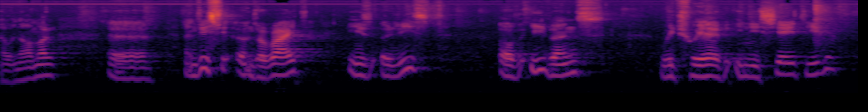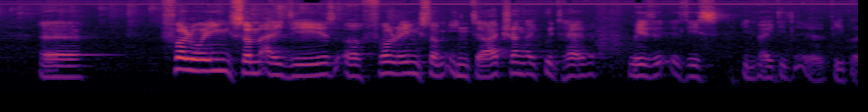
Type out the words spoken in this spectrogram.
now normal. Uh, and this on the right is a list of events which we have initiated uh, following some ideas or following some interaction I could have with these invited uh, people.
